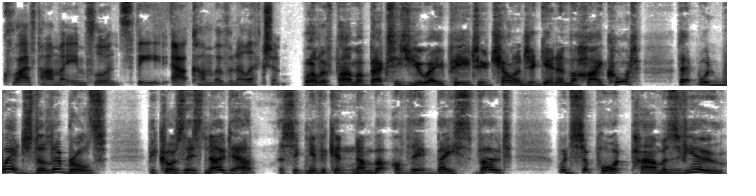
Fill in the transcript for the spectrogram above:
Clive Palmer influence the outcome of an election? Well, if Palmer backs his UAP to challenge again in the High Court, that would wedge the Liberals, because there's no doubt a significant number of their base vote would support Palmer's view.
